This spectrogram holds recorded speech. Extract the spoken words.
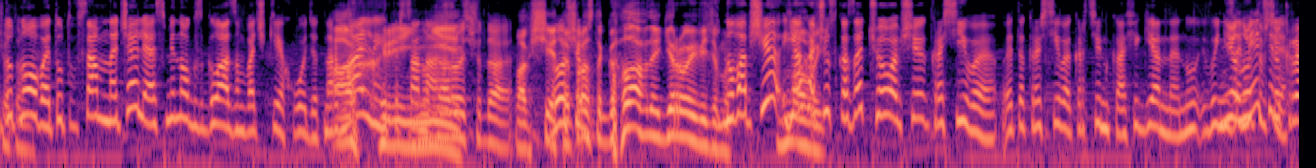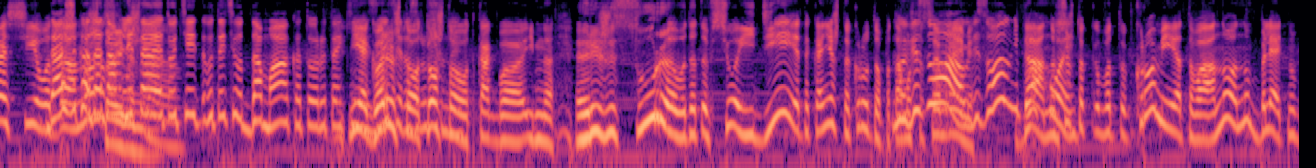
помню, тут там. новое. Тут в самом начале осьминог с глазом в очке ходит. Нормальный Охренеть. персонаж. Короче, да. Вообще, Ну, это общем- просто главный герой, видимо. Но вообще, я Новый. хочу сказать, что вообще красивое. Это красивая картинка, офигенная. Ну, вы не, Не, ну это заметили? все красиво, Даже да, ну когда там летают вот, эти вот дома, которые такие, Не, я говорю, что то, что вот как бы именно режиссура, вот это все идеи, это, конечно, круто, потому ну, что визуал, Сэм Рэйми- визуал неплохой. Да, но все, что к- вот кроме этого, оно, ну, блядь, ну,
